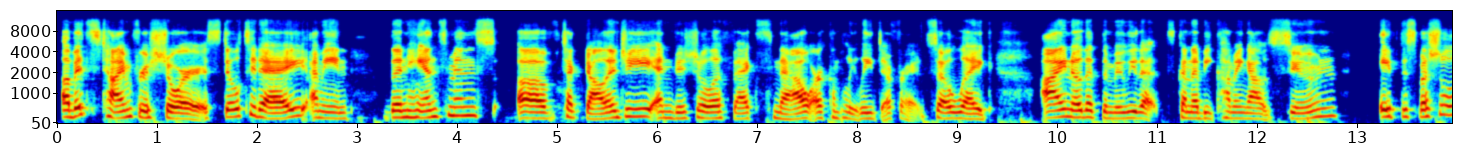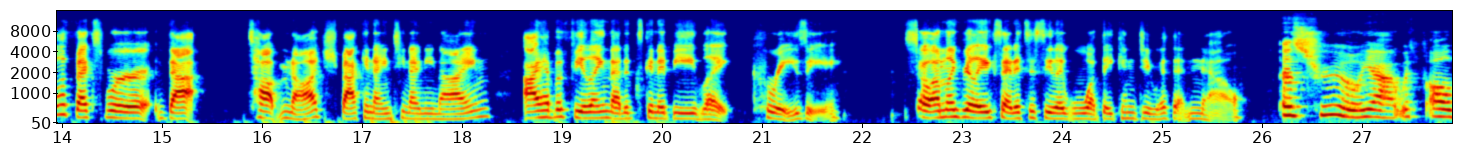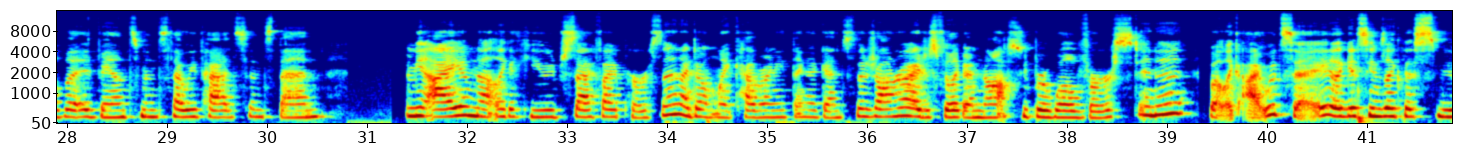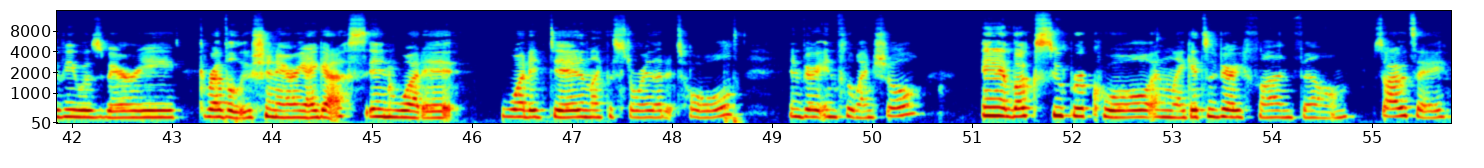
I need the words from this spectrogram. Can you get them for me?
Of its time, for sure. Still today, I mean, the enhancements of technology and visual effects now are completely different. So, like, I know that the movie that's going to be coming out soon, if the special effects were that top notch back in 1999, I have a feeling that it's going to be like crazy. So I'm like really excited to see like what they can do with it now. That's true. Yeah, with all the advancements that we've had since then. I mean, I am not like a huge sci-fi person. I don't like have anything against the genre. I just feel like I'm not super well versed in it. But like I would say, like it seems like this movie was very revolutionary, I guess, in what it what it did and like the story that it told and very influential and it looks super cool and like it's a very fun film so i would say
